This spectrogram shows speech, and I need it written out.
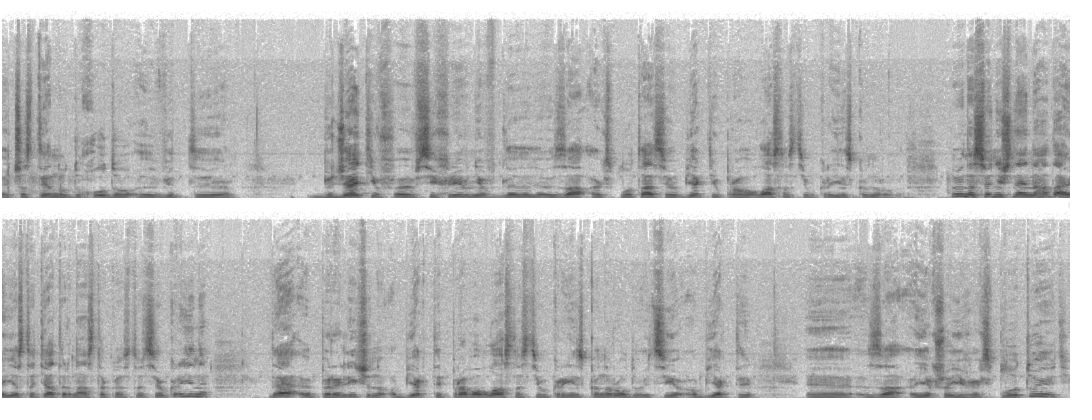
е, частину доходу е, від е, бюджетів е, всіх рівнів за експлуатацію об'єктів права власності українського народу. Ну і на сьогоднішній день нагадаю, є стаття 13 Конституції України, де е, перелічено об'єкти права власності українського народу. І ці об'єкти, е, за, якщо їх експлуатують,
